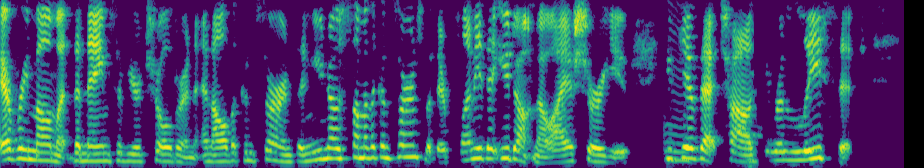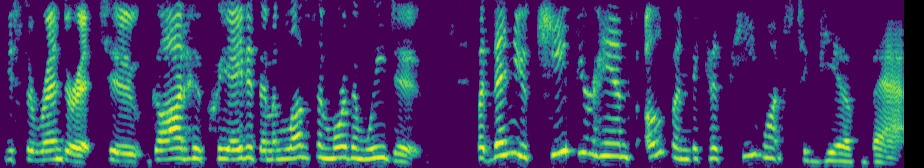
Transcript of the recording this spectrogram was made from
every moment the names of your children and all the concerns, and you know some of the concerns, but there are plenty that you don't know. I assure you. You mm. give that child, you release it, you surrender it to God who created them and loves them more than we do. But then you keep your hands open because He wants to give back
